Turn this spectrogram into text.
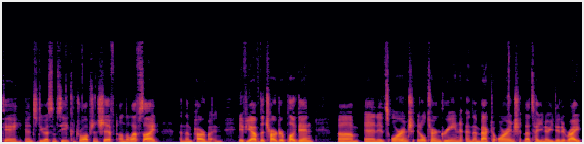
Okay, and to do SMC, Control Option Shift on the left side, and then power button. If you have the charger plugged in um, and it's orange, it'll turn green and then back to orange. That's how you know you did it right.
